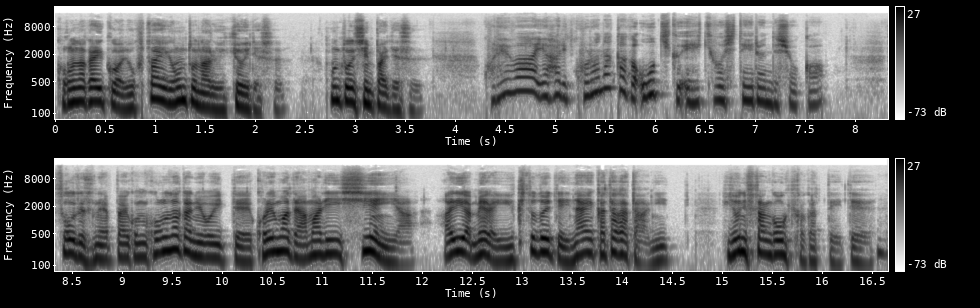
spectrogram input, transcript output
コロナ禍以降は6対4となる勢いです。本当に心配です。これはやはりコロナ禍が大きく影響しているんでしょうか？そうですね。やっぱりこのコロナ禍においてこれまであまり支援やあるいは目が行き届いていない方々に非常に負担が大きくかかっていて、うん、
